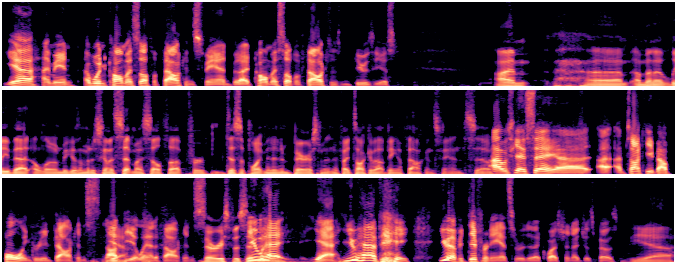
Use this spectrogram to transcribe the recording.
Yeah, I mean, I wouldn't call myself a Falcons fan, but I'd call myself a Falcons enthusiast. I'm um, I'm gonna leave that alone because I'm just gonna set myself up for disappointment and embarrassment if I talk about being a Falcons fan. So I was gonna say, uh, I, I'm talking about Bowling Green Falcons, not Yeah. the Atlanta Falcons. very specific. You have, yeah, you have a you have a different answer to that question I just posed. Yeah.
